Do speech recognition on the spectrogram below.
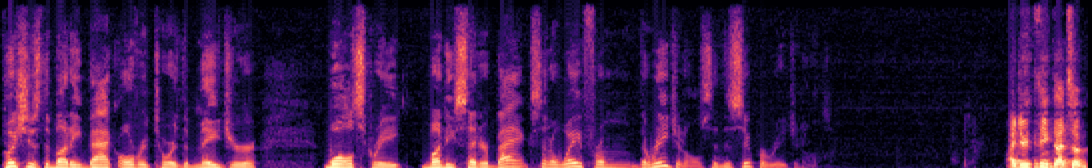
pushes the money back over toward the major Wall Street money center banks and away from the regionals and the super regionals. I do think that's a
